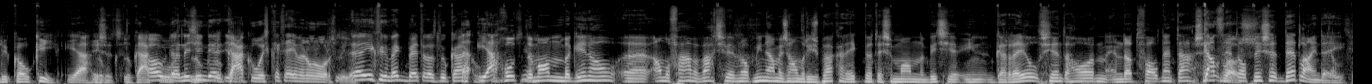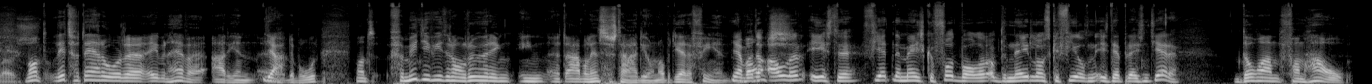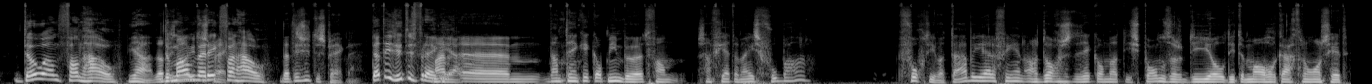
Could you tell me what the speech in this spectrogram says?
Lukoki. Ja, Is het. Lukaku, Oh, dan is Lu- de- ja. Lukaku is, kijk even een oren spelen. Ik vind hem ook beter als Lukaku. Ja. Maar goed, de man begin al. eh Ander Faber, wacht je even op. Mijn naam is Andries Bakker. Ik ben deze man een beetje in gareel zien te horen. En dat valt net daar. Zeker net op deze deadline day. Kansloos. Want lid van terror eh, even hebben, Arjen eh, Ja. de Boer. Want vermid je weer al reuring in het Abelense stadion op het Jereveen? Ja, maar de Want allereerste Vietnamese voetballer op de Nederlandse velden is de presenteren. Doan van Hou. Doan van Hou. Ja, dat de is man nou te waar ik van hou. Dat is u te spreken. Dat is u te spreken, Maar ja. ehm, dan denk ik op mijn beurt van zo'n Vietnamese voetballer. Voegt hij wat daar bij Jereveen? Of toch is het dik omdat die sponsordeal die er mogelijk achter ons zit...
